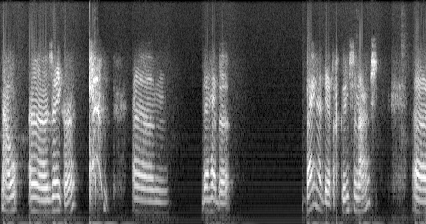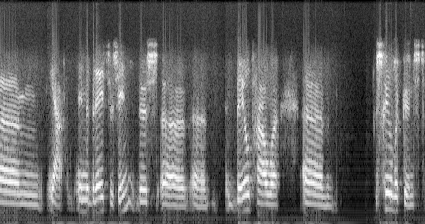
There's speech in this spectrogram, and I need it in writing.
Nou, zeker. Ehm, we hebben bijna 30 kunstenaars. Ehm, ja, in de breedste zin. Dus eh, eh, beeldhouwen, ehm, schilderkunst,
